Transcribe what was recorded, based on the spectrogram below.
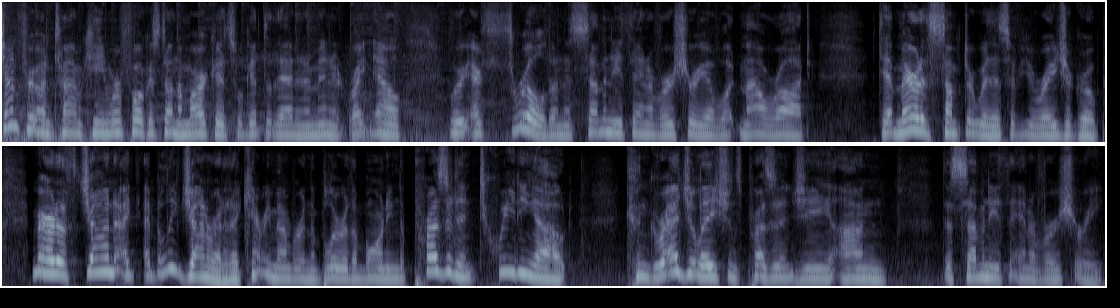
John Ferro and Tom Keene, we're focused on the markets. We'll get to that in a minute. Right now, we are thrilled on the 70th anniversary of what Mao wrought to have Meredith Sumpter with us of Eurasia Group. Meredith, John, I, I believe John read it. I can't remember in the blur of the morning. The president tweeting out, Congratulations, President Xi, on the 70th anniversary.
